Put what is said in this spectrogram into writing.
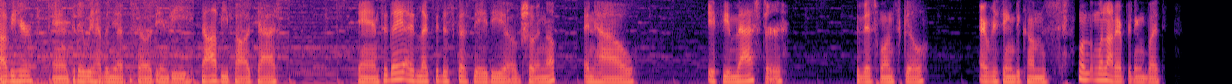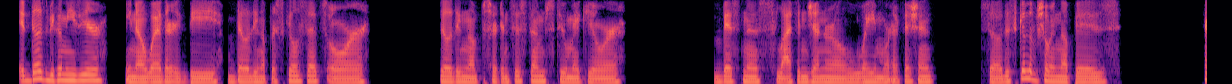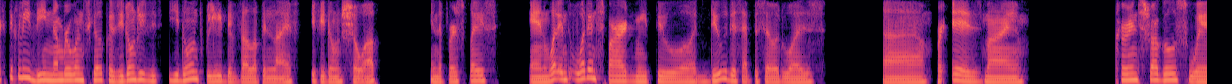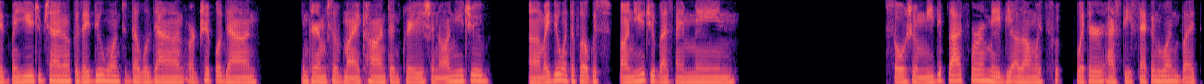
Davi here, and today we have a new episode in the Davi podcast. And today I'd like to discuss the idea of showing up and how, if you master this one skill, everything becomes well, well not everything, but it does become easier. You know, whether it be building up your skill sets or building up certain systems to make your business, life in general, way more efficient. So the skill of showing up is technically the number one skill because you don't really you don't really develop in life if you don't show up in the first place. And what in, what inspired me to uh, do this episode was uh or is my current struggles with my YouTube channel because I do want to double down or triple down in terms of my content creation on YouTube. Um, I do want to focus on YouTube as my main social media platform, maybe along with Twitter as the second one. But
